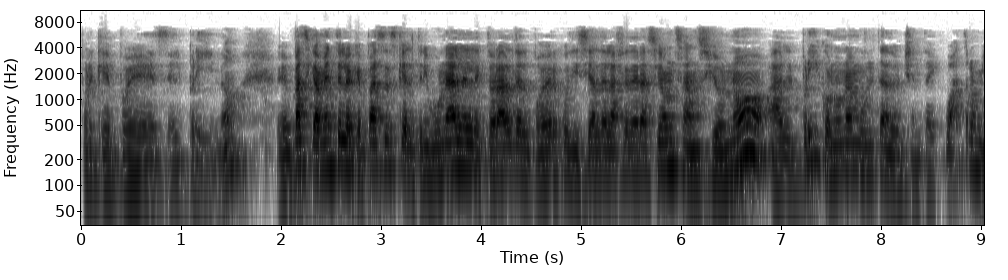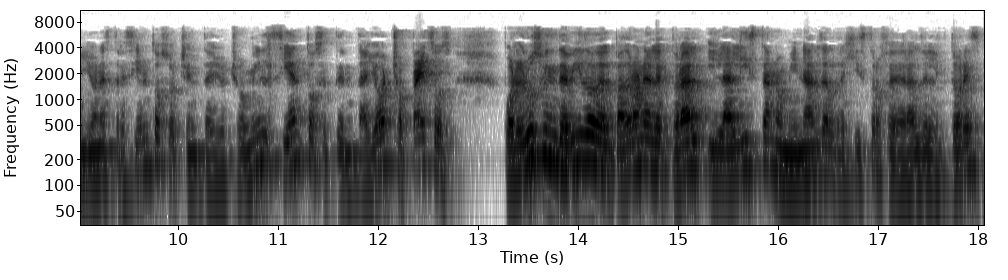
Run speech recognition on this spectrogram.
porque pues el PRI, ¿no? Eh, básicamente lo que pasa es que el Tribunal Electoral del Poder Judicial de la Federación sancionó al PRI con una multa de 84 millones 388 mil 178 pesos por el uso indebido del padrón electoral y la lista nominal del Registro Federal de Electores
